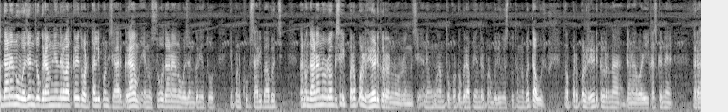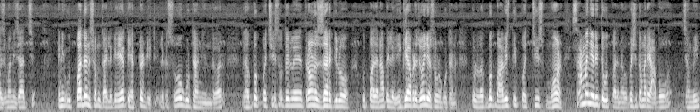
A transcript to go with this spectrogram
દાણાનું વજન જો ગ્રામની અંદર વાત કરીએ તો અડતાલીસ પોઈન્ટ ચાર ગ્રામ એનું સો દાણાનું વજન કરીએ તો એ પણ ખૂબ સારી બાબત છે. આનો દાણાનો રંગ છે એ પર્પલ રેડ કલરનો રંગ છે અને હું આમ તો ફોટોગ્રાફની અંદર પણ બધી વસ્તુ તમને બતાવું છું. તો આ પર્પલ રેડ કલરના દાણાવાળી ખાસ કરીને રાજમાની જાત છે. એની ઉત્પાદન ક્ષમતા એટલે કે એક હેક્ટર દીઠ એટલે કે સો ગુઠાની અંદર લગભગ પચીસોથી લઈને ત્રણ હજાર કિલો ઉત્પાદન આપે એટલે વીઘે આપણે જોઈએ સોળ ગુઠાના. તો લગભગ બાવીસથી પચીસ મણ સામાન્ય રીતે ઉત્પાદન આવે. પછી તમારી આબોહવા, જમીન,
